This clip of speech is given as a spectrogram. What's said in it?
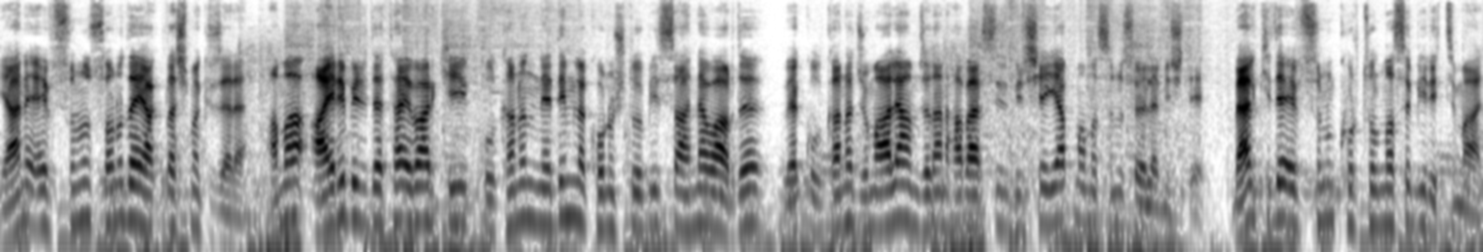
Yani Efsun'un sonu da yaklaşmak üzere. Ama ayrı bir detay var ki Kulkan'ın Nedim'le konuştuğu bir sahne vardı ve Kulkan'a Cumali amcadan habersiz bir şey yapmamasını söylemişti. Belki de Efsun'un kurtulması bir ihtimal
